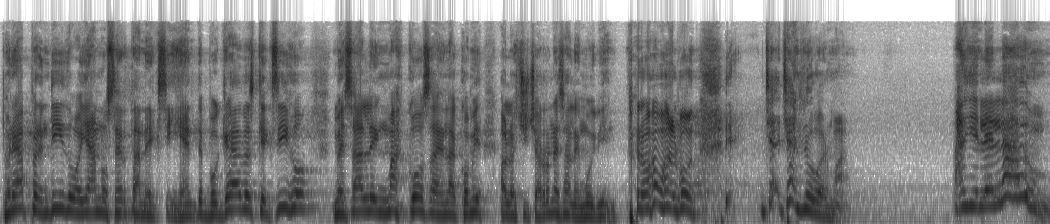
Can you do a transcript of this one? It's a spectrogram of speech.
Pero he aprendido a ya no ser tan exigente, porque cada vez que exijo me salen más cosas en la comida. A los chicharrones salen muy bien. Pero vamos al punto. Ya, ya no, hermano. Hay el helado.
